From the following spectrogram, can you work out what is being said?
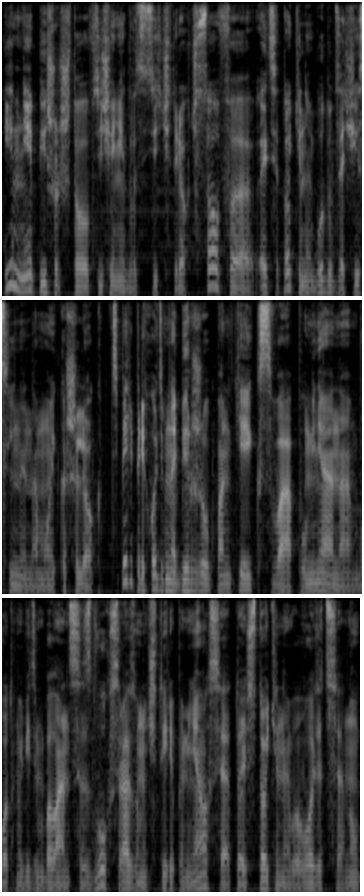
И мне пишут, что в течение 24 часов э, эти токены будут зачислены на мой кошелек. Теперь переходим на биржу PancakeSwap. У меня она, вот мы видим баланс с двух сразу на 4 поменялся, то есть токены выводятся, ну,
